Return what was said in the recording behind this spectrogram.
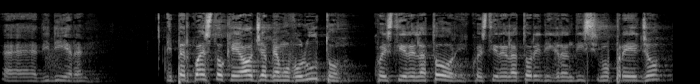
eh, di dire. È per questo che oggi abbiamo voluto questi relatori, questi relatori di grandissimo pregio,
